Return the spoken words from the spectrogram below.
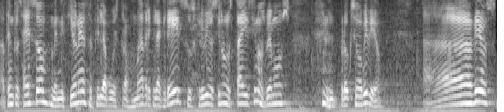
atentos a eso, bendiciones, decidle a vuestra madre que la queréis, si no lo estáis y nos vemos en el próximo vídeo. Adiós.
